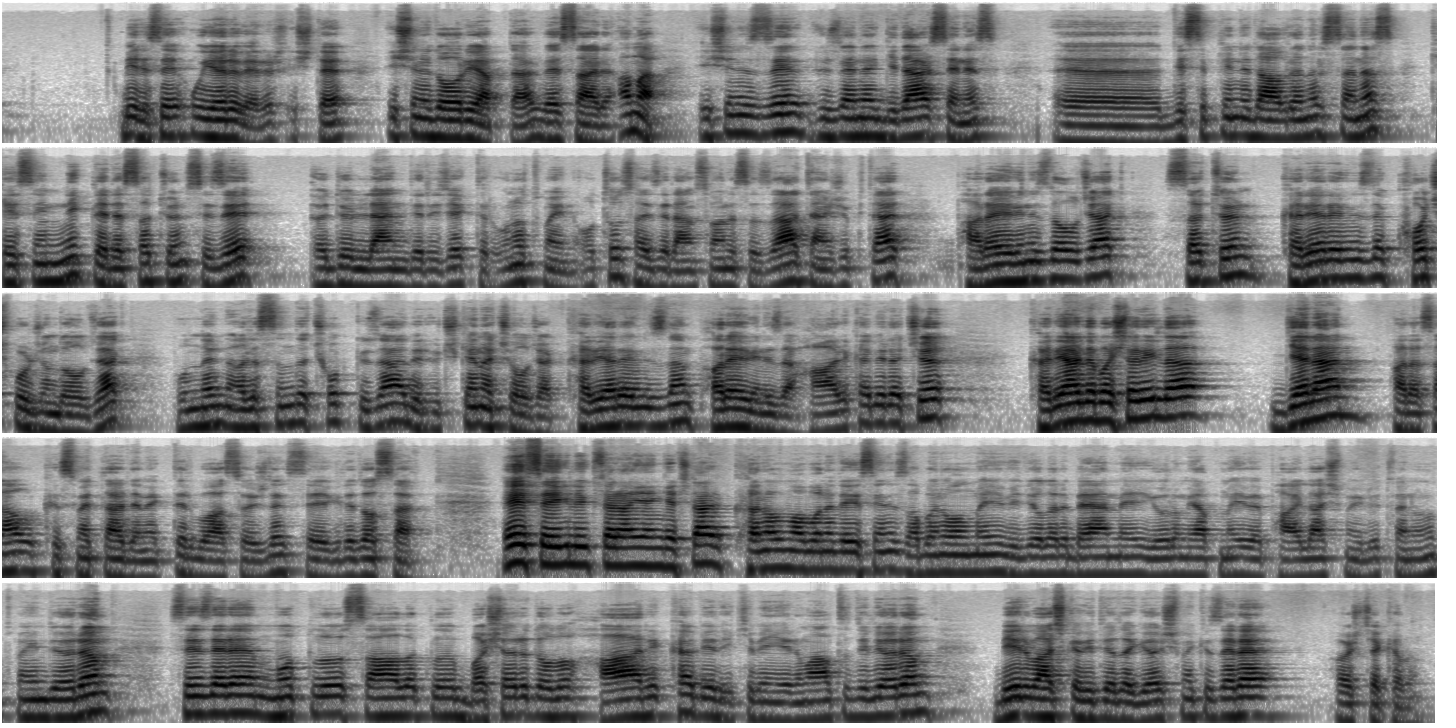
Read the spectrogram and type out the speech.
birisi uyarı verir. İşte işini doğru yap der vesaire. Ama işinizin üzerine giderseniz, e, disiplinli davranırsanız kesinlikle de Satürn sizi ödüllendirecektir. Unutmayın 30 Haziran sonrası zaten Jüpiter para evinizde olacak. Satürn kariyer evinizde Koç burcunda olacak. Bunların arasında çok güzel bir üçgen açı olacak. Kariyer evinizden para evinize harika bir açı. Kariyerde başarıyla gelen parasal kısmetler demektir bu astrolojide sevgili dostlar. Evet sevgili yükselen yengeçler kanalıma abone değilseniz abone olmayı, videoları beğenmeyi, yorum yapmayı ve paylaşmayı lütfen unutmayın diyorum. Sizlere mutlu, sağlıklı, başarı dolu, harika bir 2026 diliyorum. Bir başka videoda görüşmek üzere. Hoşçakalın.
